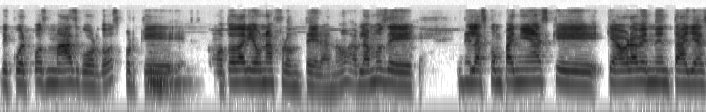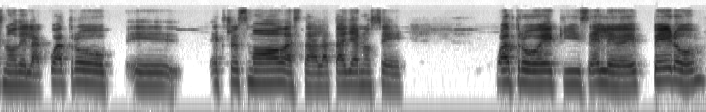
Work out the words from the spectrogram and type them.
de cuerpos más gordos, porque es como todavía una frontera, ¿no? Hablamos de, de las compañías que, que, ahora venden tallas, ¿no? De la 4 eh, extra small hasta la talla, no sé, 4XL, pero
